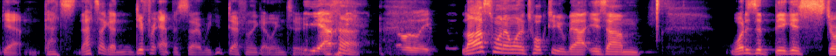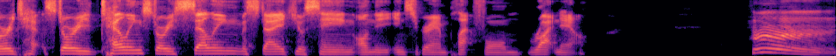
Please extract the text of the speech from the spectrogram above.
yeah. That's that's like a different episode we could definitely go into. Yeah, totally. Last one I want to talk to you about is um, what is the biggest story te- storytelling, story selling mistake you're seeing on the Instagram platform right now? Hmm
